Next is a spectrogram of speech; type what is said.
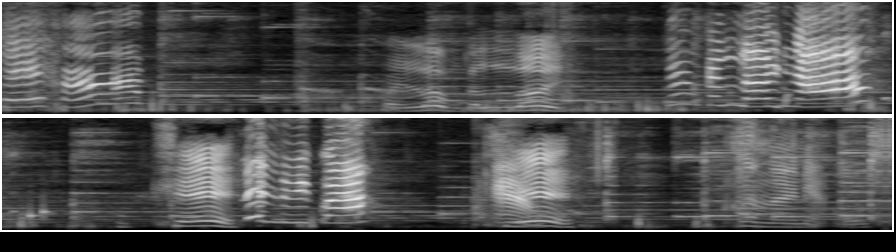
เคครับ ไปเริ่มกันเลยเล่นกันเลยนะ โอเค เล่นดีกว่า โอเคขึ้นเลยเนี่ย โอเค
